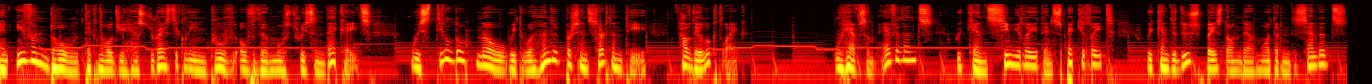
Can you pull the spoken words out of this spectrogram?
And even though technology has drastically improved over the most recent decades, we still don't know with 100% certainty how they looked like. We have some evidence, we can simulate and speculate, we can deduce based on their modern descendants,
